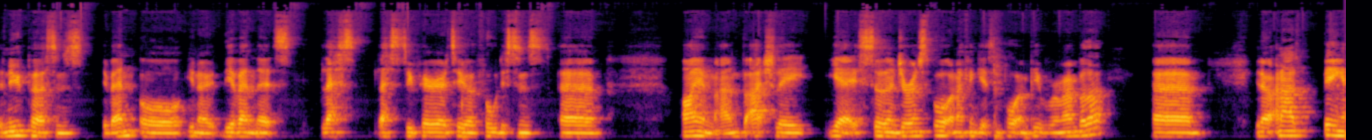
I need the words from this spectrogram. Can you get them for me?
the new person's event or, you know, the event that's less less superior to a full distance um Ironman. But actually, yeah, it's still an endurance sport. And I think it's important people remember that. Um, you know, and as being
